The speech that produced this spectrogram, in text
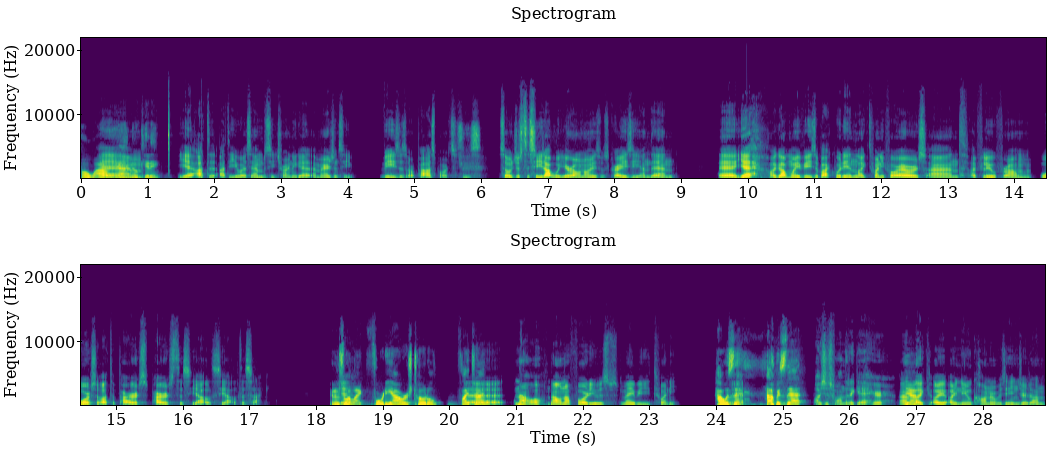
Oh wow, yeah, no Um, kidding. Yeah, at the at the U.S. embassy trying to get emergency visas or passports. Jeez. So just to see that with your own eyes was crazy. And then, uh, yeah, I got my visa back within like 24 hours, and I flew from Warsaw to Paris, Paris to Seattle, Seattle to Sac. And it was Yeah. what, like forty hours total flight time? Uh, no, no, not 40. It was maybe 20. how was that? How was that? I just wanted to get here, and Yeah. like I, I knew Connor was injured, and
